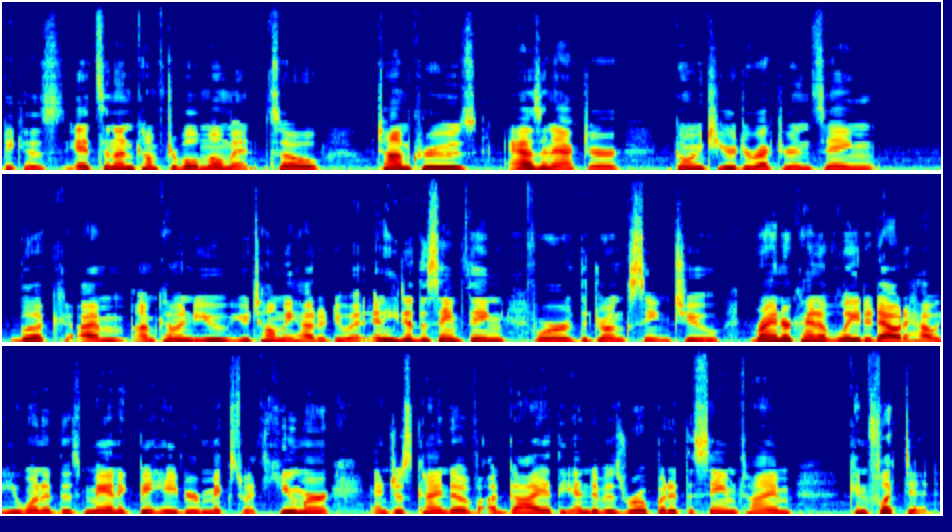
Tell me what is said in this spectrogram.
because it's an uncomfortable moment. So Tom Cruise, as an actor, going to your director and saying, "Look, I'm I'm coming to you. You tell me how to do it." And he did the same thing for the drunk scene too. Reiner kind of laid it out how he wanted this manic behavior mixed with humor and just kind of a guy at the end of his rope, but at the same time conflicted.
